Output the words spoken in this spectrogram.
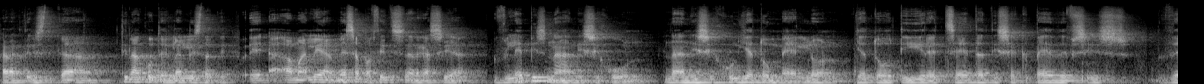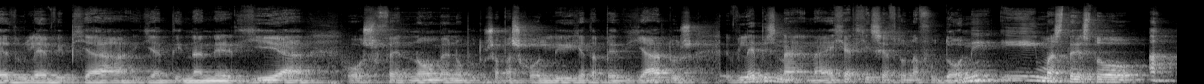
χαρακτηριστικά την ακούτε, λαλίστατη. Ε, Αμαλία, μέσα από αυτή τη συνεργασία, βλέπεις να ανησυχούν, να ανησυχούν για το μέλλον, για το ότι η ρετσέτα της εκπαίδευσης δεν δουλεύει πια, για την ανεργία ως φαινόμενο που τους απασχολεί για τα παιδιά τους. Βλέπεις να, να έχει αρχίσει αυτό να φουντώνει ή είμαστε στο «Α,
